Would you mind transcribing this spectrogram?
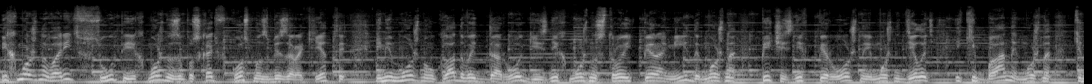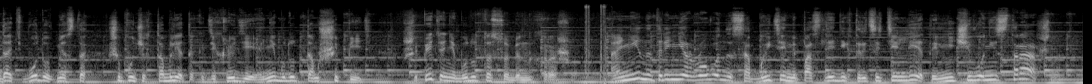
Их можно варить в супе, их можно запускать в космос без ракеты, ими можно укладывать дороги, из них можно строить пирамиды, можно печь из них пирожные, можно делать икебаны, можно кидать воду вместо шипучих таблеток этих людей, они будут там шипеть. Шипеть они будут особенно хорошо. Они натренированы событиями последних 30 лет, им ничего не страшно.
